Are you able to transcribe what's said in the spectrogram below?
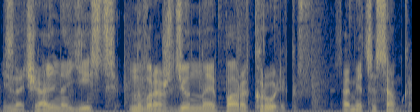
Изначально есть новорожденная пара кроликов самец и самка.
